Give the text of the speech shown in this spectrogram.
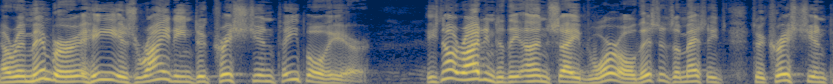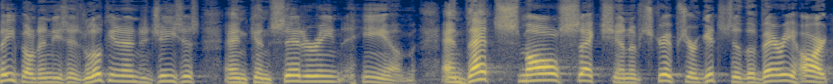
Now remember, he is writing to Christian people here. He's not writing to the unsaved world. This is a message to Christian people. And he says, looking unto Jesus and considering him. And that small section of Scripture gets to the very heart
